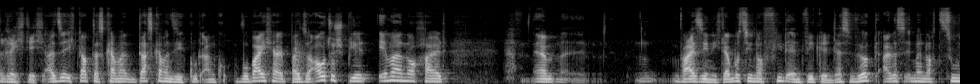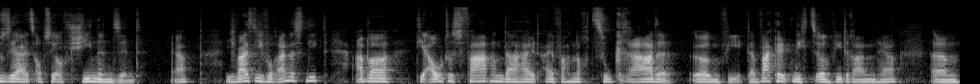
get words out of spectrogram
Richtig. Also ich glaube, das kann man, das kann man sich gut angucken. Wobei ich halt bei so Autospielen immer noch halt, ähm, weiß ich nicht, da muss sich noch viel entwickeln. Das wirkt alles immer noch zu sehr, als ob sie auf Schienen sind. Ja. Ich weiß nicht, woran es liegt, aber die Autos fahren da halt einfach noch zu gerade irgendwie. Da wackelt nichts irgendwie dran, ja. Ähm,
